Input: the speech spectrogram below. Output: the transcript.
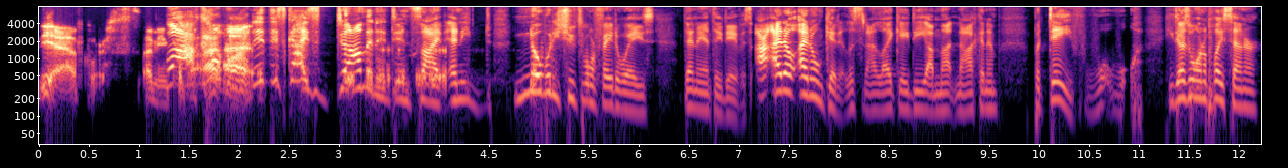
yeah, of course. I mean, oh, come, come on, I, this guy's dominant inside, and he nobody shoots more fadeaways than Anthony Davis. I, I, don't, I don't get it. Listen, I like AD. I'm not knocking him, but Dave, wh- wh- he doesn't want to play center.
